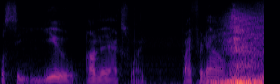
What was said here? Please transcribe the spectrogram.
will see you on the next one. Bye for now.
